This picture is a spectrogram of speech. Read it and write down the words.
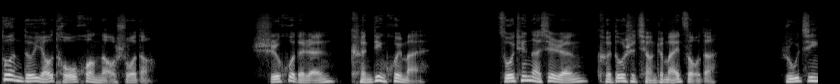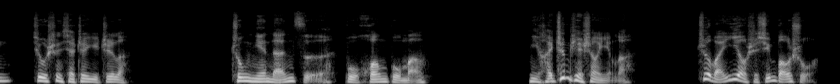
段德摇头晃脑说道：“识货的人肯定会买，昨天那些人可都是抢着买走的，如今就剩下这一只了。”中年男子不慌不忙。你还真骗上瘾了，这玩意要是寻宝鼠，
